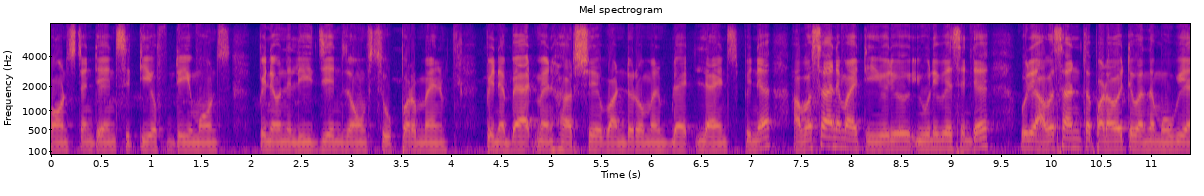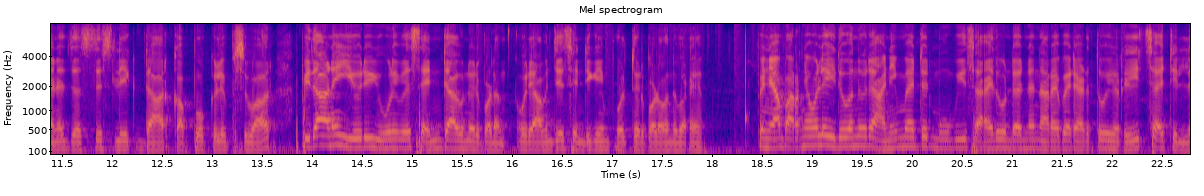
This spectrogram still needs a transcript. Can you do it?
Constantine city of demons പിന്നെ വന്ന് ലീജിയൻസ് ഓഫ് സൂപ്പർമാൻ പിന്നെ Batman Hush Wonder Woman bloodlines പിന്നെ അവസാനമായിട്ട് ഈ ഒരു യൂണിവേഴ്സിന്റെ ഒരു അവസാനത്തെ പടമായിട്ട് വന്ന മൂവിയാണ് Justice League Dark Apokolips war അപ്പോൾ ഇതാണ് ഈ ഒരു യൂണിവേഴ്സ് എൻഡ് ആകുന്ന ഒരു പടം ഒരു അവഞ്ചേഴ്സ് എൻഡ് ഗെയിം പോലത്തെ ഒരു പടം എന്ന് പറയാം. ഇപ്പം ഞാൻ പറഞ്ഞ പോലെ ഇത് വന്ന് ഒരു അനിമേറ്റഡ് മൂവീസ് ആയതുകൊണ്ട് തന്നെ നിറയെ പേര് അടുത്ത് പോയി റീച്ച് ആയിട്ടില്ല.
